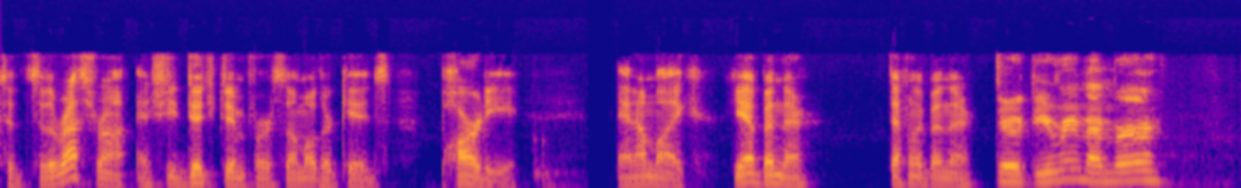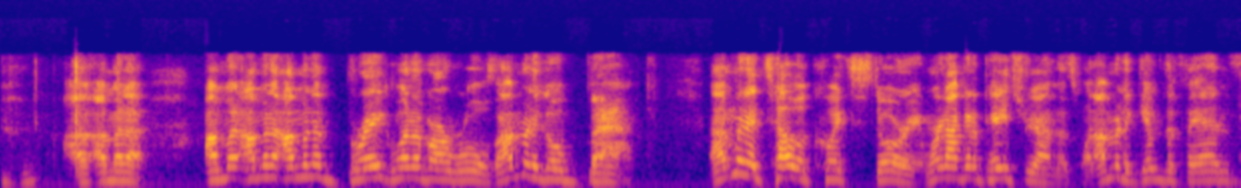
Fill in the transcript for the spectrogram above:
to, to the restaurant and she ditched him for some other kid's party. And I'm like, yeah, been there. Definitely been there. Dude, do you remember? I, I'm gonna, I'm gonna, I'm gonna, I'm gonna break one of our rules. I'm gonna go back. I'm gonna tell a quick story. We're not gonna Patreon this one. I'm gonna give the fans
